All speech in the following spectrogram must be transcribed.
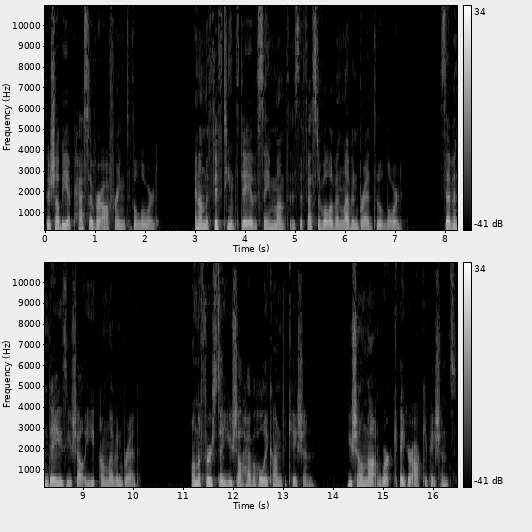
there shall be a Passover offering to the Lord. And on the fifteenth day of the same month is the festival of unleavened bread to the Lord. Seven days you shall eat unleavened bread. On the first day you shall have a holy convocation. You shall not work at your occupations.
